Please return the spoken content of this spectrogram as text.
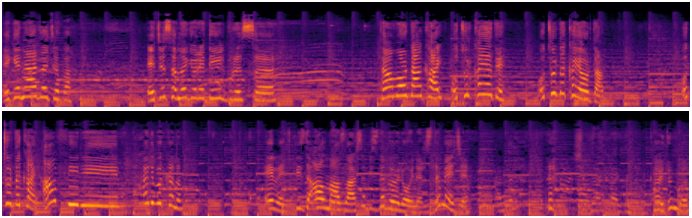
Ege nerede acaba? Ece sana göre değil burası. Tamam oradan kay. Otur kay hadi. Otur da kay oradan. Otur da kay. Aferin. Hadi bakalım. Evet bizi almazlarsa biz de böyle oynarız değil mi Ece? Şuradan kaydım. Kaydın mı?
